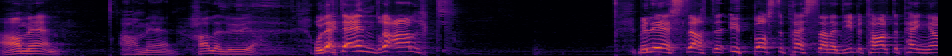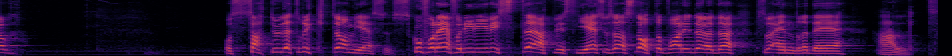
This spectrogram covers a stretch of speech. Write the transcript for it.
Amen. Amen. Halleluja. Og dette endrer alt. Vi leste at de ypperste prestene de betalte penger og satte ut et rykte om Jesus. Hvorfor det? Fordi de visste at hvis Jesus hadde stått opp fra de døde, så endrer det alt.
